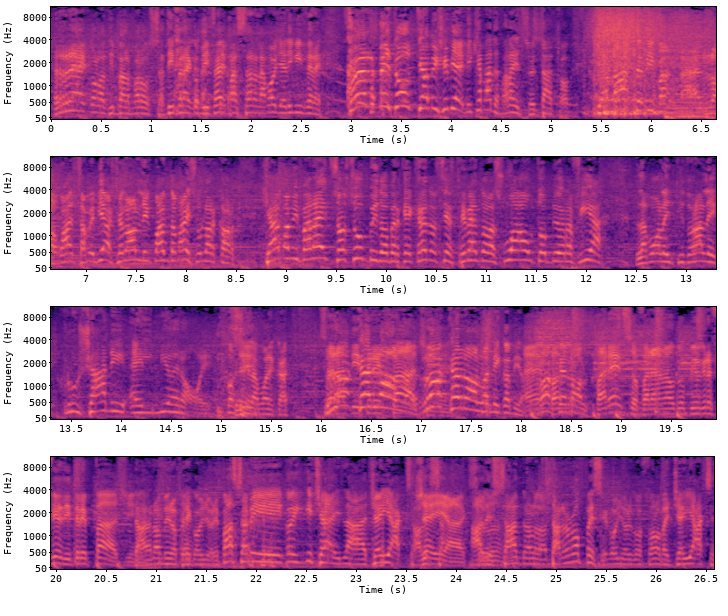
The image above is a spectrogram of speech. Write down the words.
Regolati, Barbarossa, ti prego, mi fai passare la voglia di vivere. Fermi tutti, amici miei. Mi chiamate Parenzo intanto? Chiamatemi Pa- Bello, quanto mi piace Lolli quando vai sull'hardcore. Chiamami Parenzo subito perché credo stia scrivendo la sua autobiografia. La vuole intitolare Cruciani è il mio eroe. Così la vuole. Sarà Rock and roll, pagine. rock and roll, amico mio. Eh, rock Pa- and roll. Parenzo farà un'autobiografia di tre pagine. Dai, non mi rompere i coglioni. Passami chi c'è la J-Ax. J-Ax. Alessandro, dai, non rompesse i coglioni con questo nome J-Ax.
